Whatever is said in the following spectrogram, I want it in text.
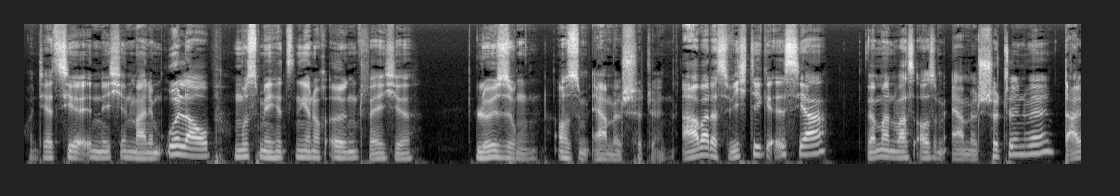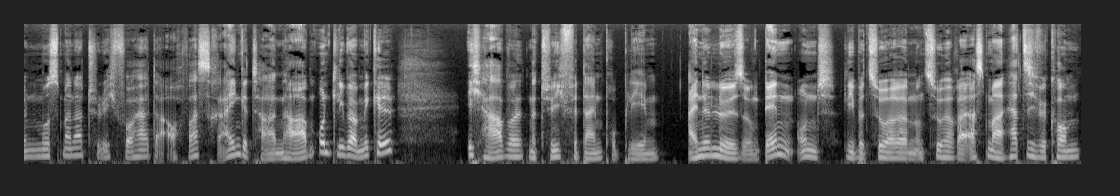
Und jetzt hier nicht in meinem Urlaub muss mir jetzt hier noch irgendwelche Lösungen aus dem Ärmel schütteln. Aber das Wichtige ist ja, wenn man was aus dem Ärmel schütteln will, dann muss man natürlich vorher da auch was reingetan haben. Und lieber Mickel, ich habe natürlich für dein Problem eine Lösung. Denn, und liebe Zuhörerinnen und Zuhörer, erstmal herzlich willkommen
